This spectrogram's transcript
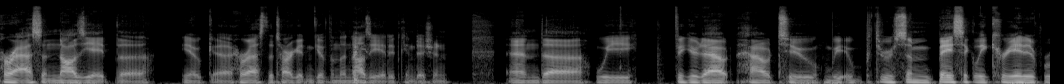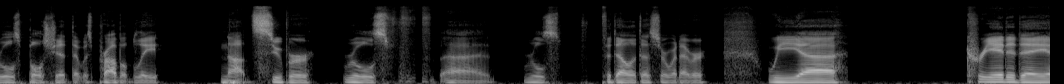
harass and nauseate the you know uh, harass the target and give them the nauseated condition. And uh, we figured out how to we through some basically creative rules bullshit that was probably not super rules uh, rules fidelitas or whatever. We uh, created a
